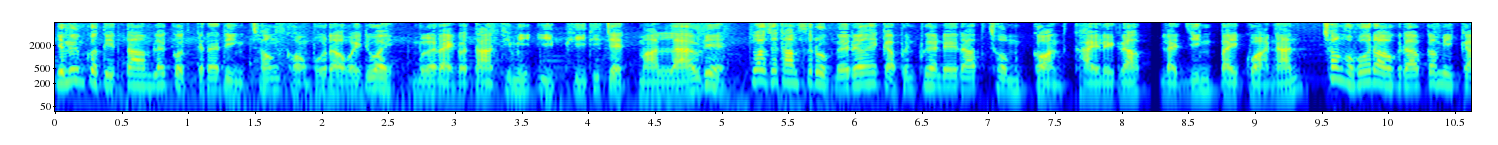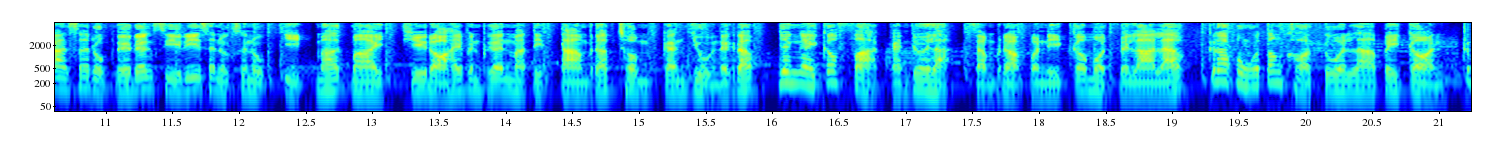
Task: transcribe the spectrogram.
อย่าลืมกดติดตามและกดกระดิ่งช่องของพวกเราไว้ด้วย เมื่อไหร่ก็ตามที่มี EP ที่ 7 มาแล้วเนี่ยเราจะทำสรุปในเรื่องให้กับเพื่อนๆได้รับชมก่อนใครเลยครับ และยิ่งไปกว่านั้น ช่องของพวกเราครับก็มีการสรุปในเรื่องซีรีส์สนุกๆอีกมากมาย ที่รอให้เพื่อนๆมาติดตามรับชมกันอยู่นะครับ ยังไงก็ฝากกันด้วยล่ะสำหรับวันนี้ก็หมดเวลาแล้ว กระผมก็ต้องขอตัวลาไปก่อน ก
